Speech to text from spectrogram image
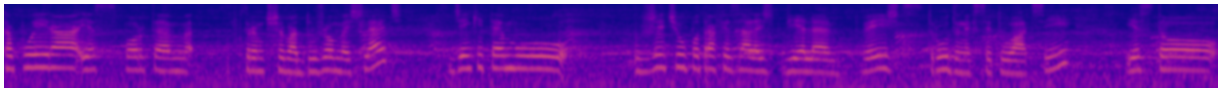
Capoeira jest sportem, w którym trzeba dużo myśleć. Dzięki temu w życiu potrafię znaleźć wiele wyjść z trudnych sytuacji. Jest to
